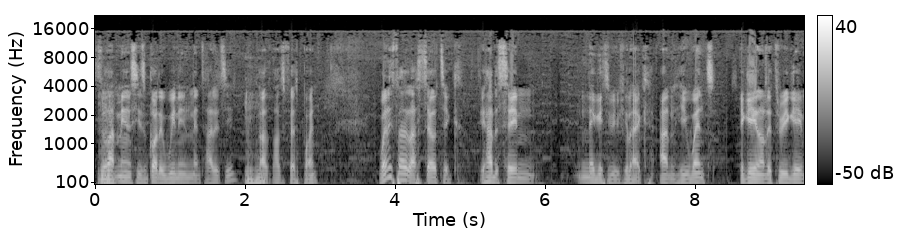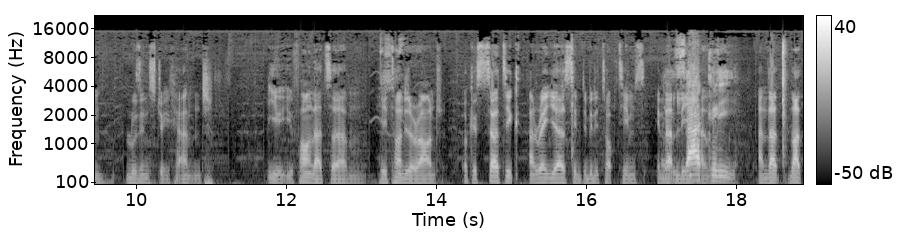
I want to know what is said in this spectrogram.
So Mm. that means he's got a winning mentality. Mhm. That, that's the first point. When he started at Celtic, he had the same negative, if you like, and he went again on a three-game losing streak, and you you found that um, he turned it around. Okay, Celtic and Rangers seem to be the top teams in that league. and- Exactly. and that that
